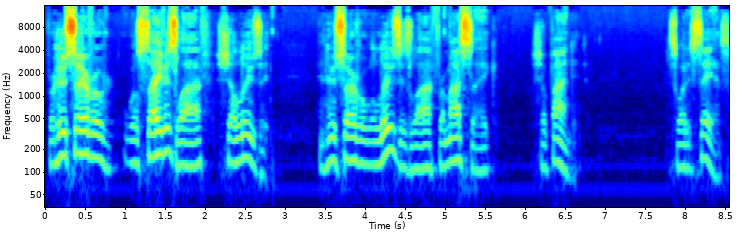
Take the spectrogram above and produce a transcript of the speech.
For whosoever will save his life shall lose it, and whosoever will lose his life for my sake shall find it. That's what it says.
